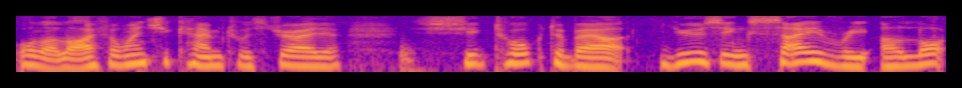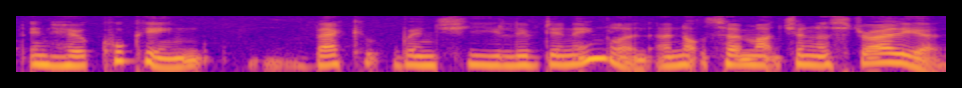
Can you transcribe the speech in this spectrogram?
all her life. And when she came to Australia, she talked about using savoury a lot in her cooking back when she lived in England, and not so much in Australia.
